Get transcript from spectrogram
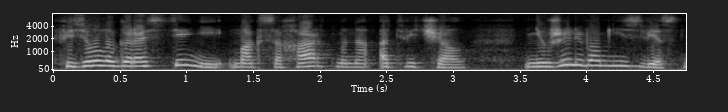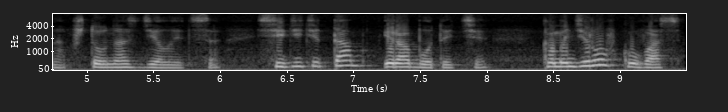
физиолога растений Макса Хартмана отвечал, «Неужели вам не известно, что у нас делается? Сидите там и работайте. Командировка у вас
